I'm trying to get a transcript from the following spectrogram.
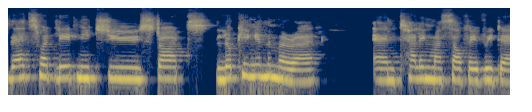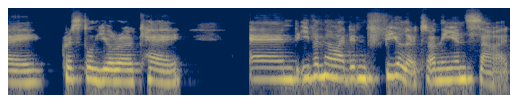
that's what led me to start looking in the mirror and telling myself every day, Christel, you're okay. And even though I didn't feel it on the inside,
